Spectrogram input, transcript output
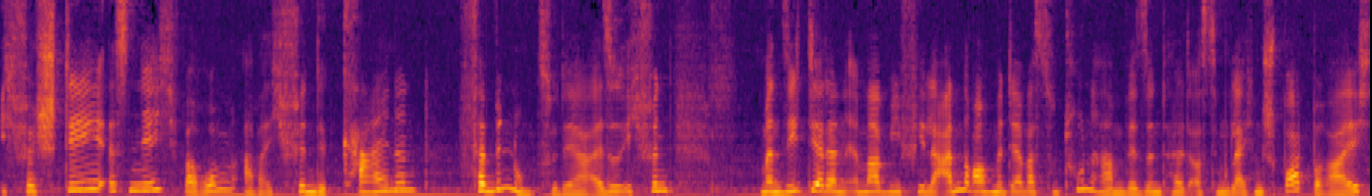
ich verstehe es nicht, warum, aber ich finde keine Verbindung zu der. Also ich finde, man sieht ja dann immer, wie viele andere auch mit der was zu tun haben. Wir sind halt aus dem gleichen Sportbereich,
